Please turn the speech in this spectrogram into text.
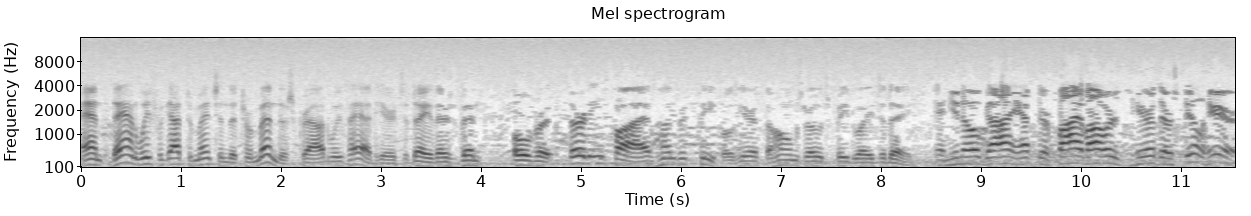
And Dan, we forgot to mention the tremendous crowd we've had here today. There's been over 3,500 people here at the Holmes Road Speedway today. And you know, Guy, after five hours here, they're still here.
